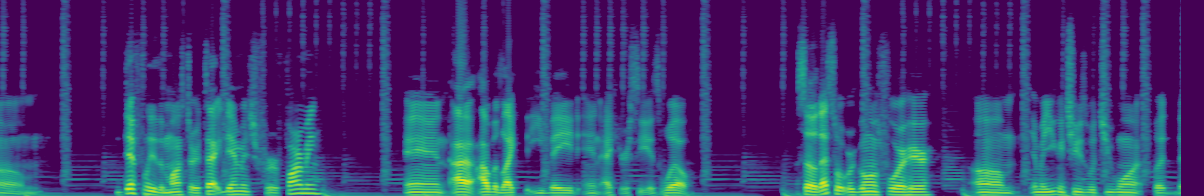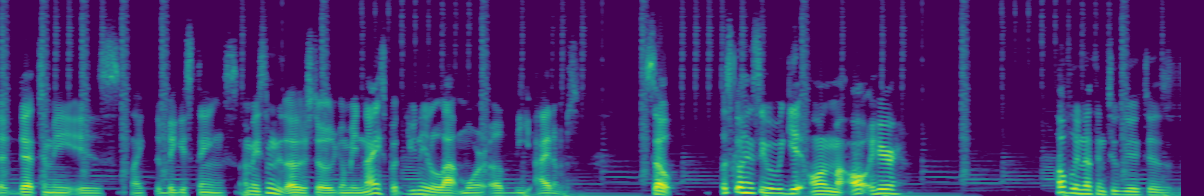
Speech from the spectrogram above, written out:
um, definitely the monster attack damage for farming. And I, I would like the evade and accuracy as well. So that's what we're going for here. Um i mean you can choose what you want but that, that to me is like the biggest things. I mean some of the others still are gonna be nice but you need a lot more of the items. So let's go ahead and see what we get on my alt here. Hopefully nothing too good because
